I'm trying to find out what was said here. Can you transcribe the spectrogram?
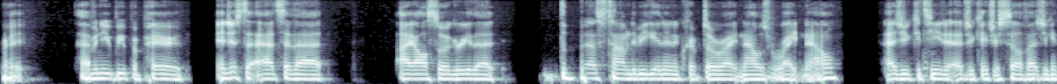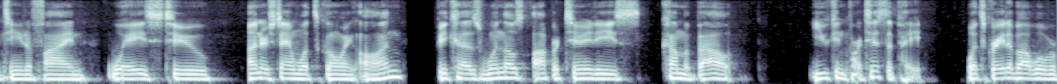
Right. Having you be prepared. And just to add to that, I also agree that the best time to be getting into crypto right now is right now. As you continue to educate yourself, as you continue to find ways to understand what's going on, because when those opportunities come about, you can participate what's great about what we're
